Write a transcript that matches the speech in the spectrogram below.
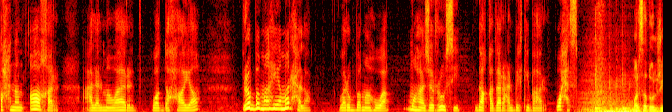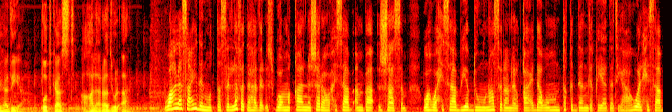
طحنا آخر على الموارد والضحايا؟ ربما هي مرحلة وربما هو مهاجر روسي ضاق ذرعا بالكبار وحسب مرصد الجهادية بودكاست على راديو الآن وعلى صعيد متصل لفت هذا الأسبوع مقال نشره حساب أنباء جاسم وهو حساب يبدو مناصرا للقاعدة ومنتقدا لقيادتها. هو الحساب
